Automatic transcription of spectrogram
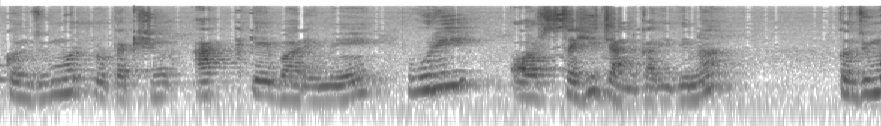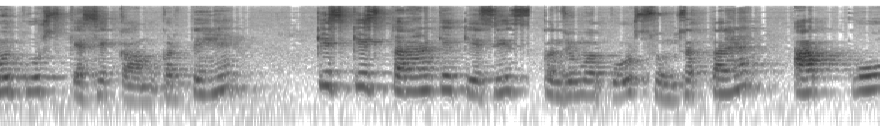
कंज्यूमर प्रोटेक्शन एक्ट के बारे में पूरी और सही जानकारी देना। कंज्यूमर कोर्ट्स कैसे काम करते हैं किस किस तरह के केसेस कंज्यूमर कोर्ट सुन सकता है, आपको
